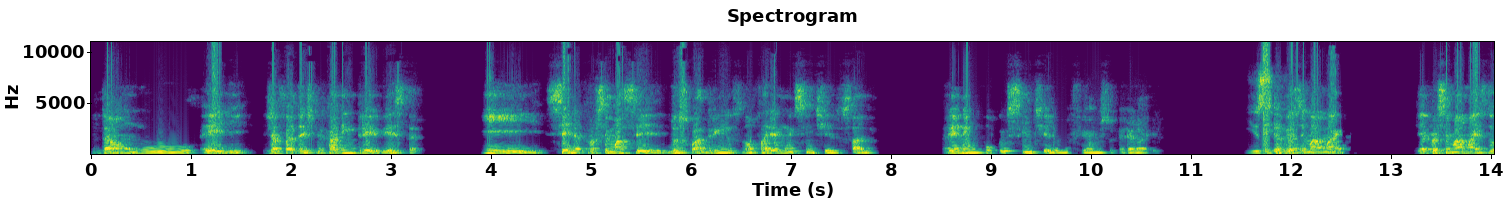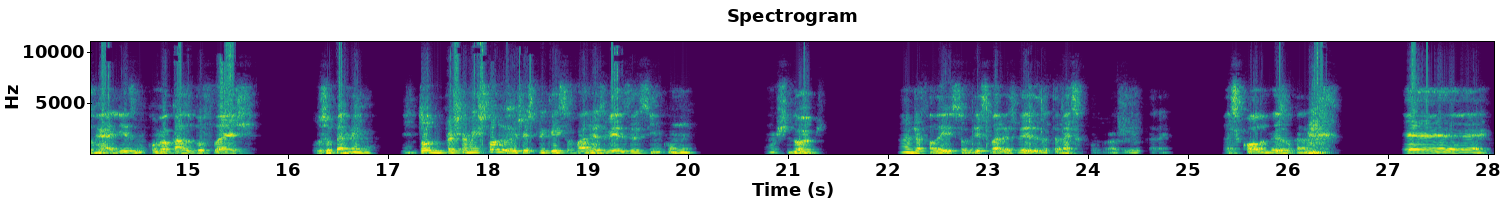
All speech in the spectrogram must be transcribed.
Então, o, ele já foi até explicado em entrevista que se ele aproximasse dos quadrinhos, não faria muito sentido, sabe? Faria nem um pouco de sentido no filme super-herói. Isso Tem que é aproximar mais, de aproximar mais do realismo, como é o caso do Flash, do Superman. E todo, praticamente todo, eu já expliquei isso várias vezes, assim, com, com o Shinobi. Eu já falei sobre isso várias vezes, até na escola, cara. Na escola mesmo, cara. É,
